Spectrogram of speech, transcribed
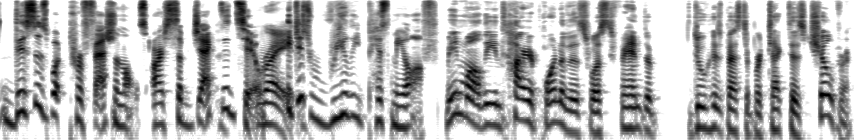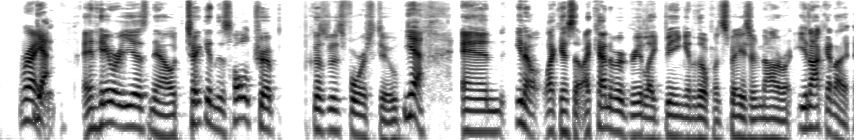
this is what professionals are subjected to, Right. It just really pissed me off. Meanwhile, the entire point of this was for him to do his best to protect his children. Right. Yeah. And here he is now taking this whole trip because he was forced to. Yeah. And, you know, like I said, I kind of agree, like being in an open space or not, you're not going to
